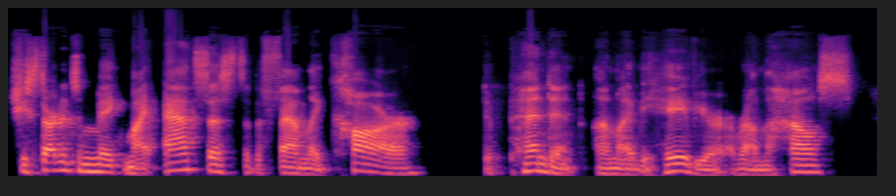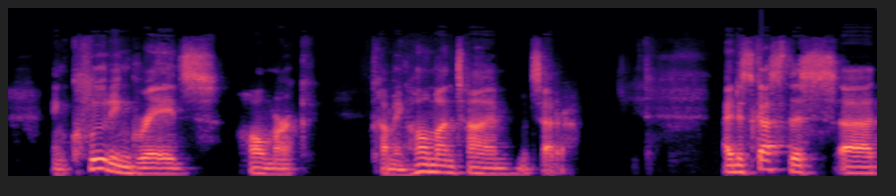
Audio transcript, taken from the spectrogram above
She started to make my access to the family car dependent on my behavior around the house, including grades, homework, coming home on time, etc. I discussed this uh,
